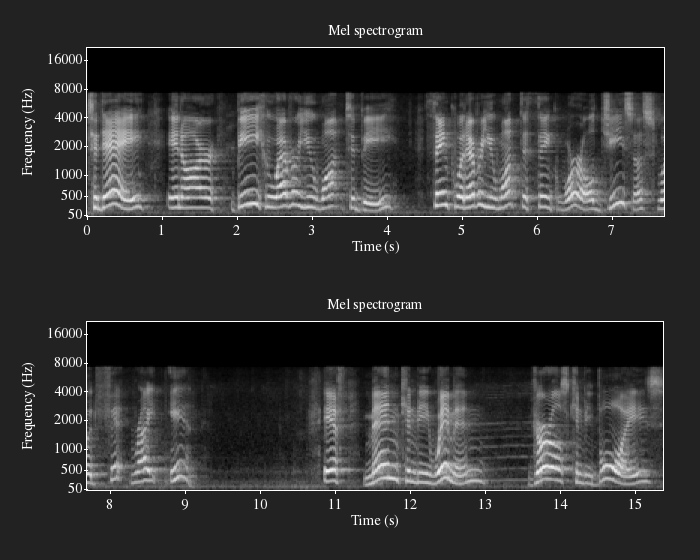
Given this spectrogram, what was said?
Today, in our be whoever you want to be, think whatever you want to think world, Jesus would fit right in. If men can be women, girls can be boys,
